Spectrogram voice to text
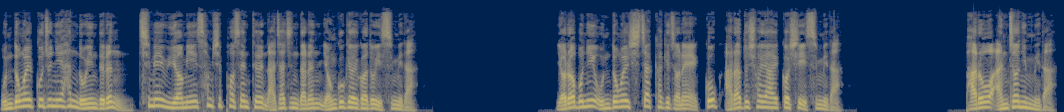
운동을 꾸준히 한 노인들은 치매 위험이 30% 낮아진다는 연구 결과도 있습니다. 여러분이 운동을 시작하기 전에 꼭 알아두셔야 할 것이 있습니다. 바로 안전입니다.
